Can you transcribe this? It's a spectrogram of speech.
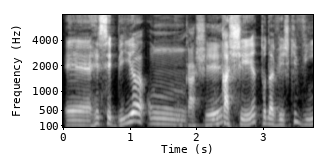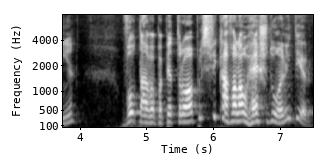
é, recebia um, Um cachê. um cachê toda vez que vinha, voltava para Petrópolis, ficava lá o resto do ano inteiro.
